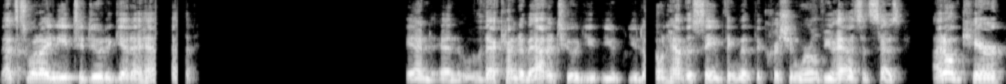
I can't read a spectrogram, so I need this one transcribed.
that's what I need to do to get ahead. And and that kind of attitude, you you you don't have the same thing that the Christian worldview has. It says, I don't care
